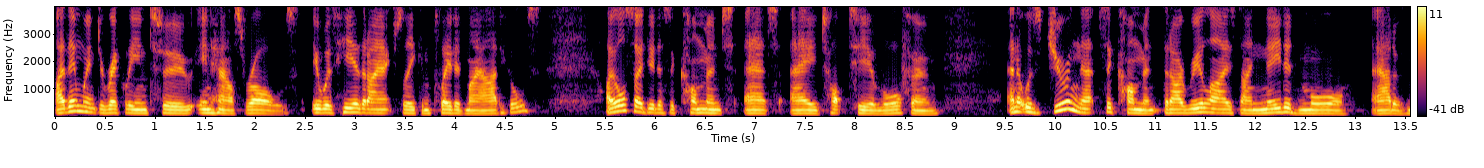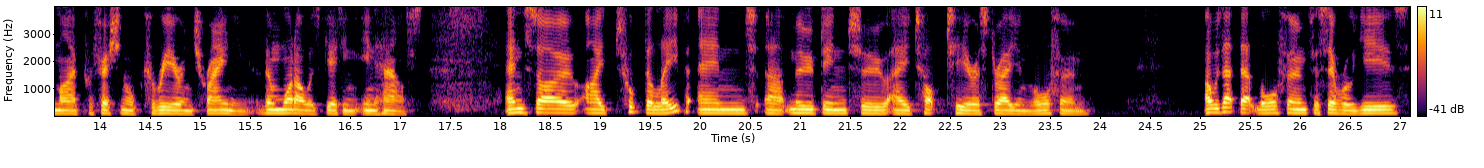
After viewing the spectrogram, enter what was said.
I then went directly into in house roles. It was here that I actually completed my articles. I also did a secondment at a top tier law firm. And it was during that secondment that I realized I needed more out of my professional career and training than what I was getting in house. And so I took the leap and uh, moved into a top tier Australian law firm. I was at that law firm for several years.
